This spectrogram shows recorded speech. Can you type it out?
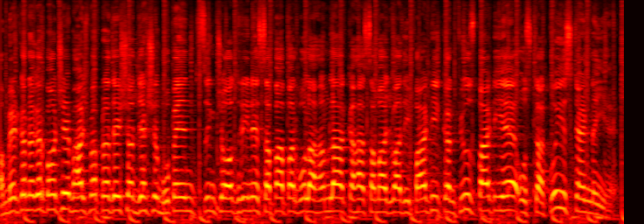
अंबेडकर नगर पहुँचे भाजपा प्रदेश अध्यक्ष भूपेंद्र सिंह चौधरी ने सपा पर बोला हमला, कहा समाजवादी पार्टी कंफ्यूज पार्टी है, उसका कोई स्टैंड नहीं है।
